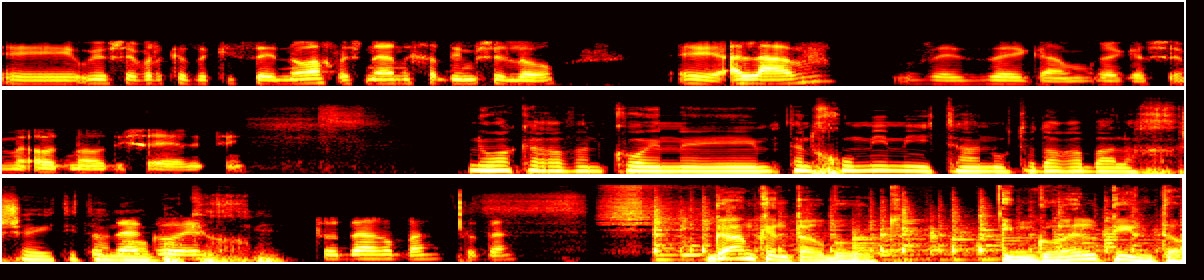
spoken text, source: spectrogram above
אה, הוא יושב על כזה כיסא נוח, ושני הנכדים שלו אה, עליו, וזה גם רגע שמאוד מאוד יישאר איתי. נועה קרוון כהן, תנחומים מאיתנו, תודה רבה לך שהיית איתנו הבוקר. תודה גואל. תודה רבה, תודה. גם כן תרבות, עם גואל פינטו.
